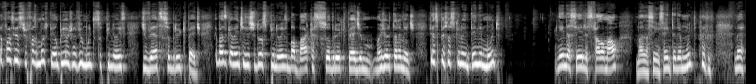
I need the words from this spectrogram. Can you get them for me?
eu faço isso já faz muito tempo e eu já vi muitas opiniões diversas sobre o Wikipedia. E basicamente existem duas opiniões babacas sobre o Wikipedia, majoritariamente. Tem as pessoas que não entendem muito, e ainda assim eles falam mal, mas assim, sem entender muito, né?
